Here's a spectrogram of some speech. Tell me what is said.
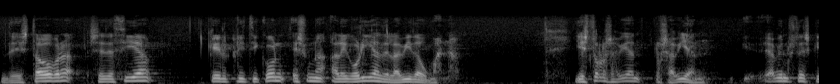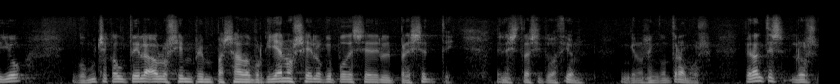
de esta obra, se decía que el criticón es una alegoría de la vida humana. Y esto lo sabían, lo sabían. Ya ven ustedes que yo, con mucha cautela, hablo siempre en pasado, porque ya no sé lo que puede ser el presente en esta situación en que nos encontramos. Pero antes los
